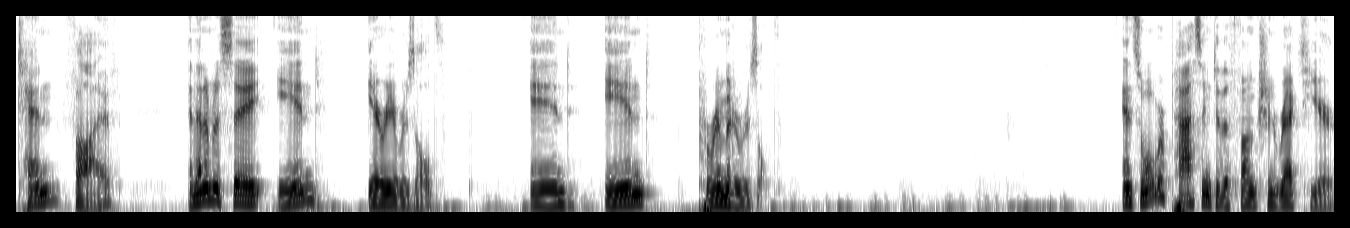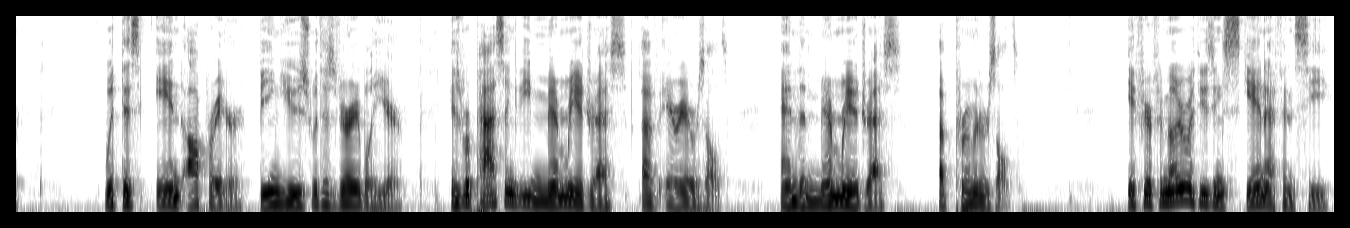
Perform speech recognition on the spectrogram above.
10, 5, and then I'm going to say and area result and and perimeter result. And so what we're passing to the function rect here with this and operator being used with this variable here is we're passing the memory address of area result and the memory address of perimeter result. If you're familiar with using scanf in C,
